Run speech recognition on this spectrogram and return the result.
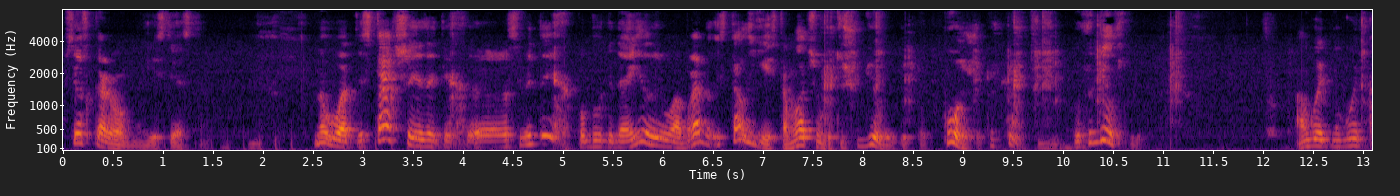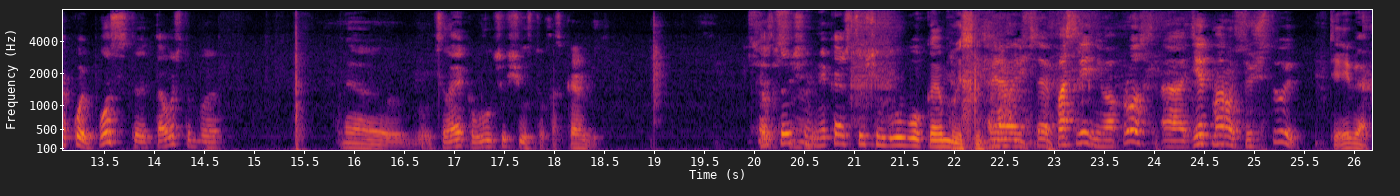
Все скоромно, естественно. Ну вот, и старший из этих э, святых поблагодарил его, обрадовал и стал есть. Там младший говорит, ты что делаешь? Позже, ты что? Офигел, что ли? А он говорит, ну, говорит, какой пост стоит того, чтобы э, человека в лучших чувствах оскорбить? Это очень, мне кажется, очень глубокая мысль. Я считаю, последний вопрос. А Дед Мороз существует? Ребят,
